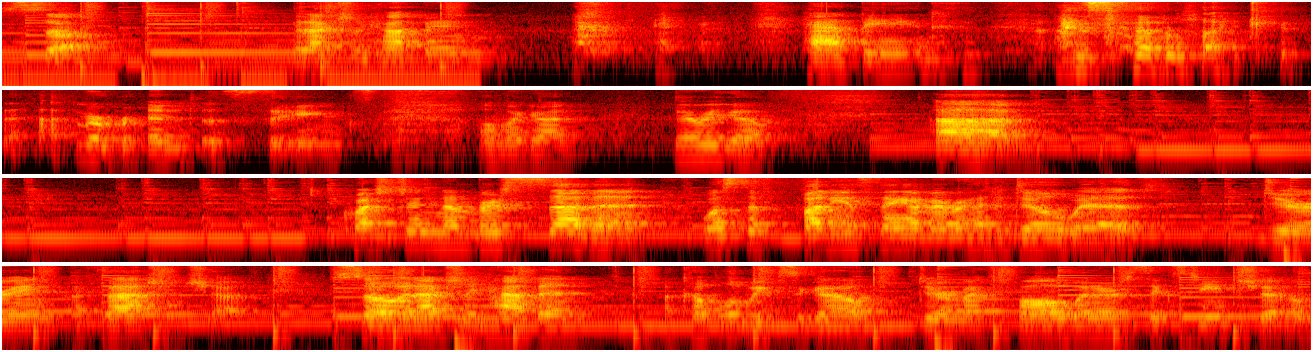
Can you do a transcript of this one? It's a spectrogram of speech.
So, it actually happened. happened. I sound like Miranda sings. Oh my god. Here we go. Um, question number seven. What's the funniest thing I've ever had to deal with during a fashion show? So it actually happened couple of weeks ago during my fall winter 16 show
